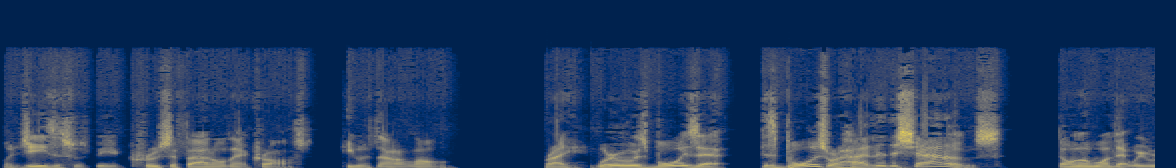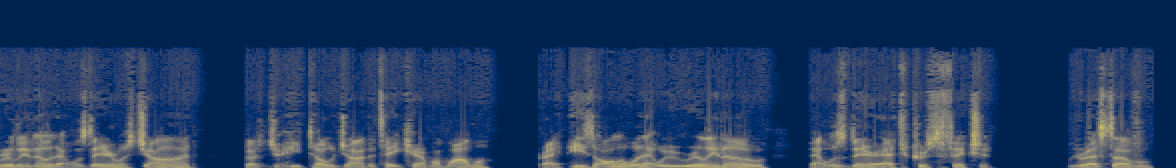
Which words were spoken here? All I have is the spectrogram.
when Jesus was being crucified on that cross, he was not alone, right? Where were his boys at? His boys were hiding in the shadows. The only one that we really know that was there was John, because he told John to take care of my mama, right? He's the only one that we really know that was there at the crucifixion. The rest of them,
